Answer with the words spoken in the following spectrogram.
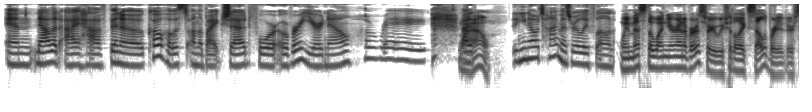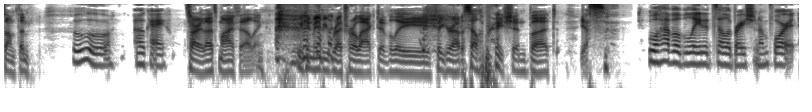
And now that I have been a co-host on the Bike Shed for over a year now, hooray! Wow. I, you know, time has really flown. We missed the one year anniversary. We should have like celebrated or something. Ooh, okay. Sorry, that's my failing. We can maybe retroactively figure out a celebration, but yes. We'll have a belated celebration. I'm for it.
